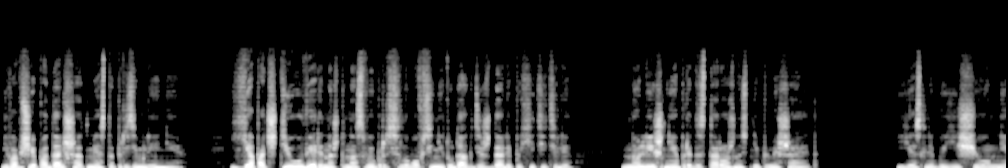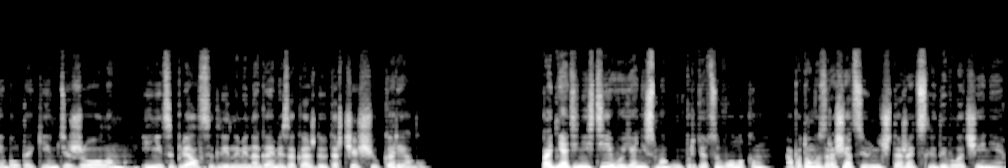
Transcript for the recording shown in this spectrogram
И вообще подальше от места приземления. Я почти уверена, что нас выбросило вовсе не туда, где ждали похитители. Но лишняя предосторожность не помешает. Если бы еще он не был таким тяжелым и не цеплялся длинными ногами за каждую торчащую корягу. Поднять и нести его я не смогу, придется волоком, а потом возвращаться и уничтожать следы волочения.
